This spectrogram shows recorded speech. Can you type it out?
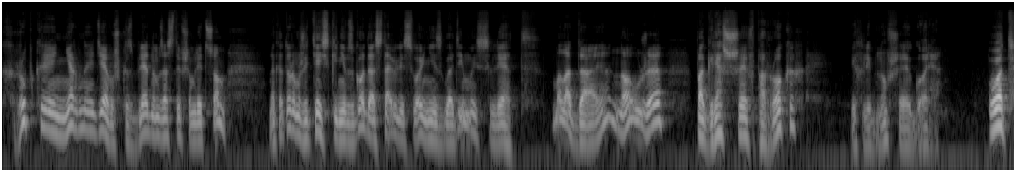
Хрупкая нервная девушка с бледным застывшим лицом, на котором житейские невзгоды оставили свой неизгладимый след. Молодая, но уже погрязшая в пороках и хлебнувшая горе. Вот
